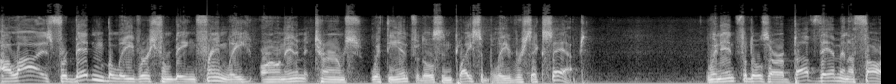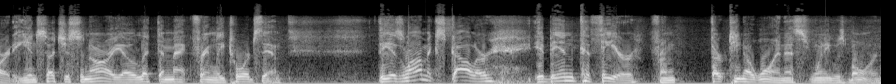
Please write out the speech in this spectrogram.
Allah is forbidden believers from being friendly or on intimate terms with the infidels in place of believers except when infidels are above them in authority. In such a scenario, let them act friendly towards them. The Islamic scholar Ibn Kathir from 1301, that's when he was born,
